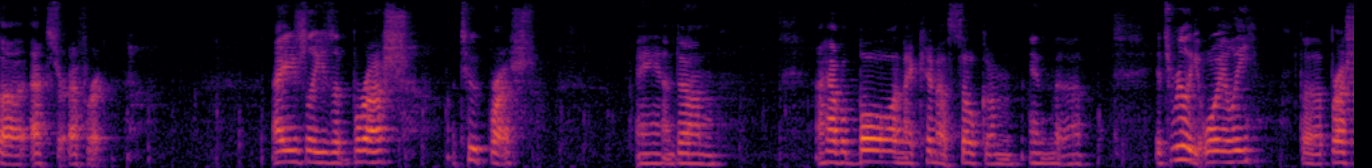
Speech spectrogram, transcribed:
the extra effort. I usually use a brush, a toothbrush, and um, I have a bowl and I kind of soak them in the. It's really oily, the brush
